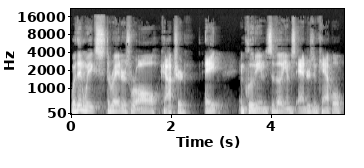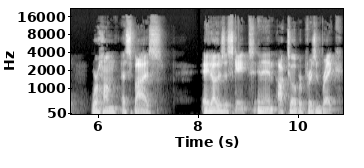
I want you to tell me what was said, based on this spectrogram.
Within weeks, the raiders were all captured. Eight, including civilians Andrews and Campbell, were hung as spies. Eight others escaped in an October prison break,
